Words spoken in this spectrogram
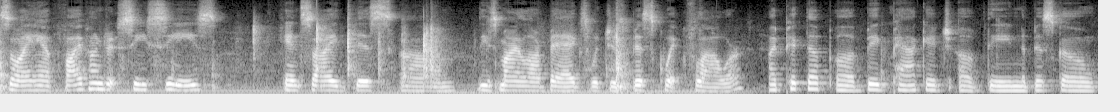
So I have 500 cc's inside this um, these Mylar bags, which is Bisquick flour. I picked up a big package of the Nabisco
